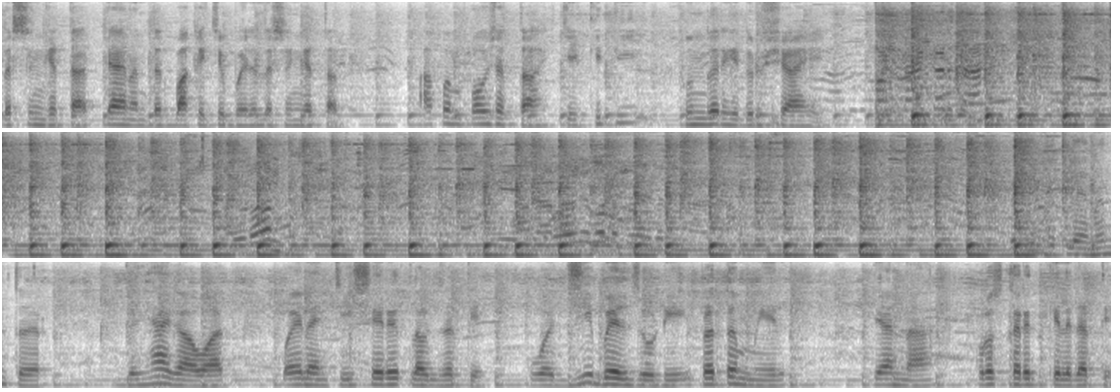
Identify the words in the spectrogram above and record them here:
दर्शन घेतात त्यानंतर बाकीचे बैल दर्शन घेतात. आपण पाहू शकता की किती सुंदर हे दृश्य आहे. घेतल्यानंतर ह्या गावात बैलांची शर्यत लावली जाते व जी बैलजोडी प्रथम मिळेल त्यांना पुरस्कारित केले जाते.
